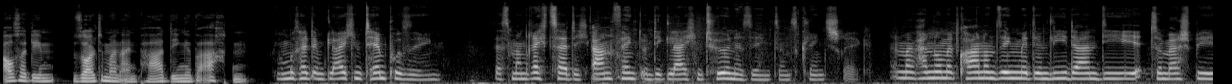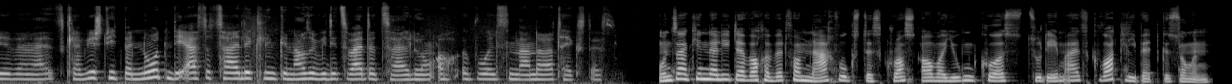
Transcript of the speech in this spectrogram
Außerdem sollte man ein paar Dinge beachten. Man muss halt im gleichen Tempo singen. Dass man rechtzeitig anfängt und die gleichen Töne singt, sonst klingt's schräg. Man kann nur mit Kanon singen mit den Liedern, die zum Beispiel, wenn man jetzt Klavier spielt, bei Noten, die erste Zeile klingt genauso wie die zweite Zeile, auch obwohl es ein anderer Text ist. Unser Kinderlied der Woche wird vom Nachwuchs des Crossover-Jugendkurs zudem als Quodlibet gesungen.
